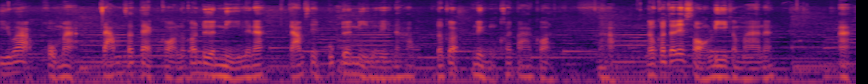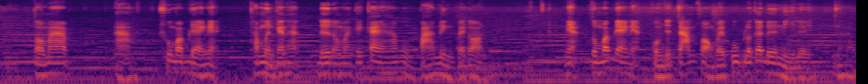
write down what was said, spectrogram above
ดีๆว่าผมอะจ้ำสแต็กก่อนแล้วก็เดินหนีเลยนะจ้ำเสร็จปุ๊บเดินหนีเลยนะครับแล้วก็หนึ่งค่อยปาก่อนนะครับแล้วก็จะได้2รีกลับมานะอะต่อมาอะช่วงบับแดงเนี่ย ทำเหมือนกันฮะเดินออกมาใกล้ๆครับผมปาหนึ่งไปก่อนเนี่ยตรงบับแดงเนี่ยผมจะจ้ำสองไปปุ๊บแล้วก็เดินหนีเลยนะครับ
